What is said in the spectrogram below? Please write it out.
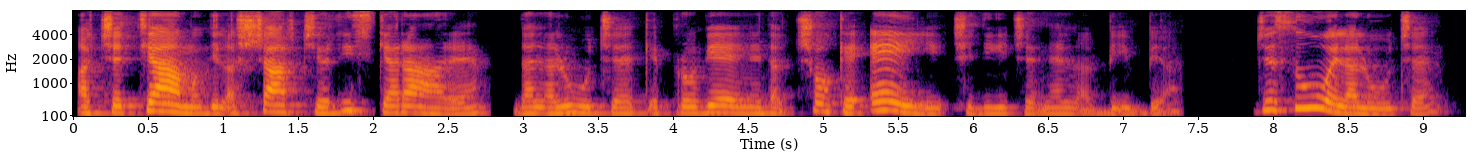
Accettiamo di lasciarci rischiarare dalla luce che proviene da ciò che Egli ci dice nella Bibbia. Gesù è la luce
